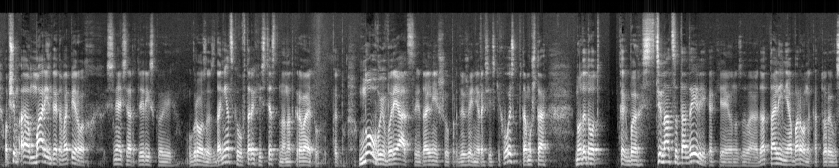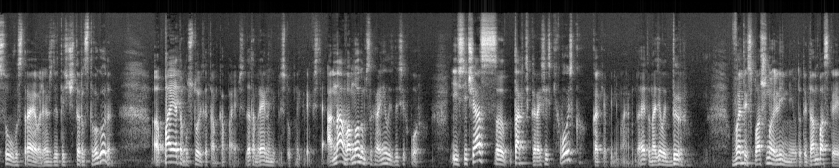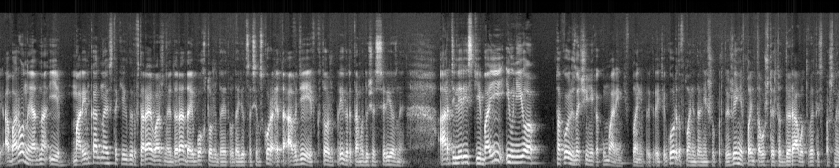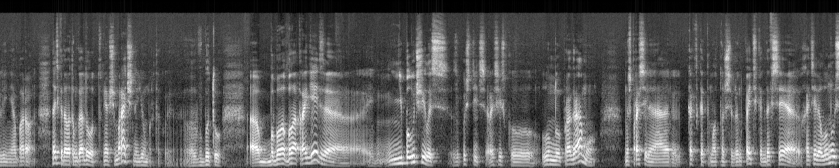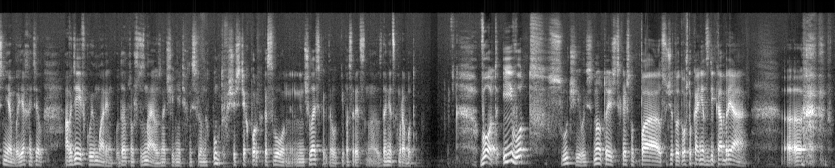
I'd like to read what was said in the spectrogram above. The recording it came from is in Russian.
В общем, э, Маринка это, во-первых, снятие артиллерийской угрозы с Донецка. Во-вторых, естественно, она открывает как бы, новые вариации дальнейшего продвижения российских войск, потому что ну, вот это вот как бы стена цитаделей, как я ее называю, да, та линия обороны, которую ВСУ выстраивали аж с 2014 года, а, поэтому столько там копаемся, да, там реально неприступные крепости, она во многом сохранилась до сих пор. И сейчас э, тактика российских войск, как я понимаю, да, это наделать дыр в этой сплошной линии вот этой донбасской обороны. Одна, и Маринка одна из таких дыр. Вторая важная дыра, дай бог, тоже до этого дойдет совсем скоро. Это Авдеевка, тоже пригород, там идут сейчас серьезные артиллерийские бои. И у нее такое же значение, как у Маринки в плане прикрытия города, в плане дальнейшего продвижения, в плане того, что это дыра вот в этой сплошной линии обороны. Знаете, когда в этом году, вот, у меня вообще мрачный юмор такой э, в быту, э, была, трагедия, не получилось запустить российскую лунную программу, мы спросили, а как ты к этому относишься? Я говорю, ну, понимаете, когда все хотели Луну с неба, я хотел Авдеевку и Маринку, да, потому что знаю значение этих населенных пунктов еще с тех пор, как СВО не началась, когда вот непосредственно с Донецком работал. Вот, и вот случилось. Ну, то есть, конечно, по, с учетом того, что конец декабря э,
